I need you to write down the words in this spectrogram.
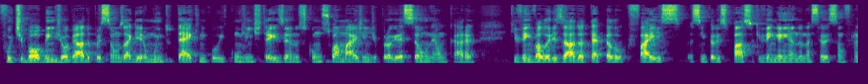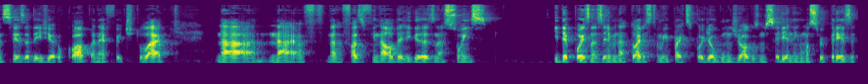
futebol bem jogado por ser um zagueiro muito técnico e com 23 anos com sua margem de progressão, né? Um cara que vem valorizado até pelo que faz, assim, pelo espaço que vem ganhando na seleção francesa desde a Eurocopa, né? Foi titular na, na, na fase final da Liga das Nações e depois nas eliminatórias também participou de alguns jogos, não seria nenhuma surpresa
